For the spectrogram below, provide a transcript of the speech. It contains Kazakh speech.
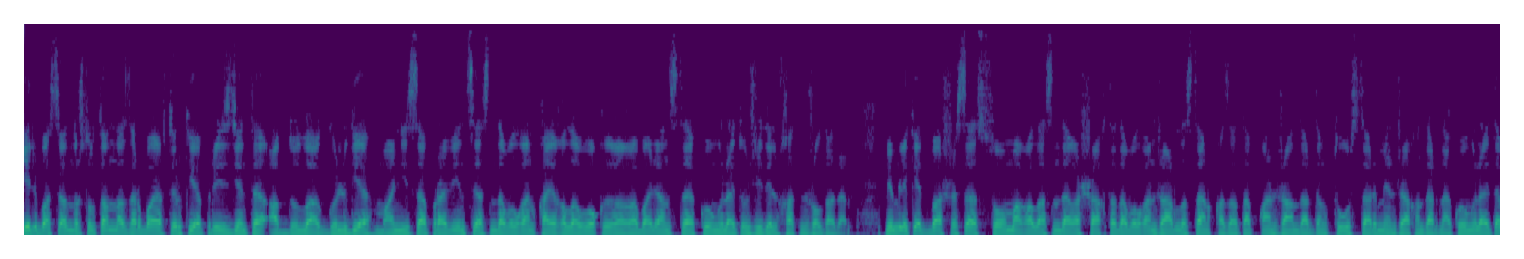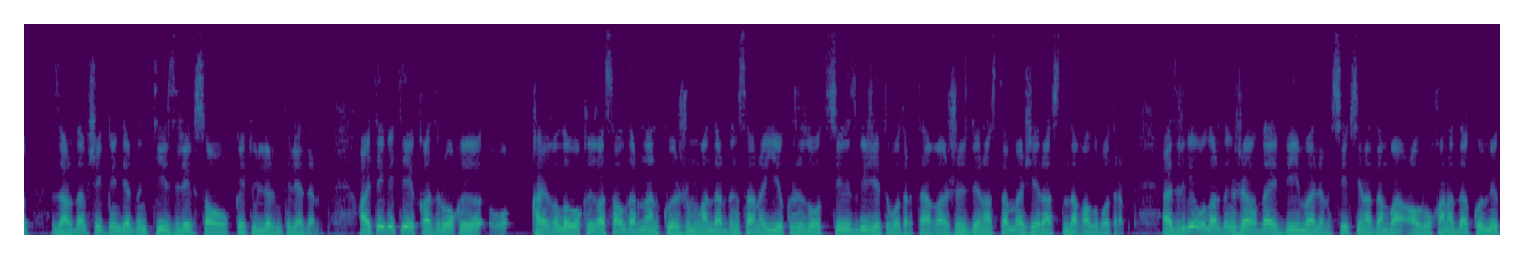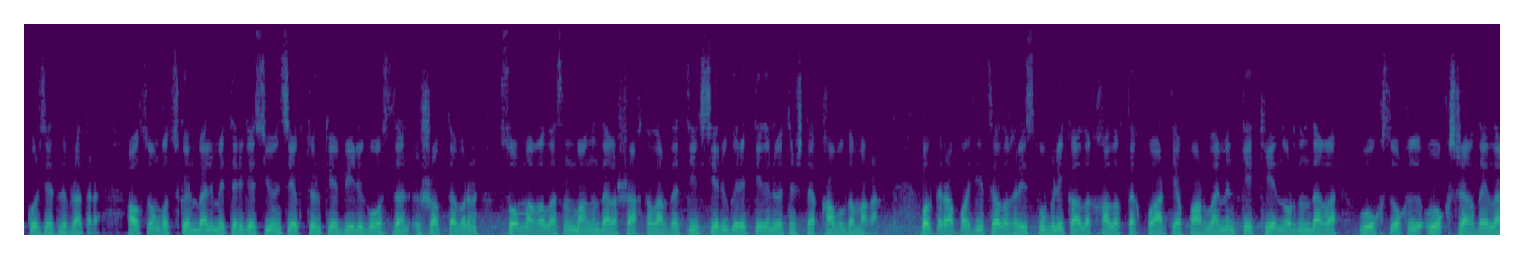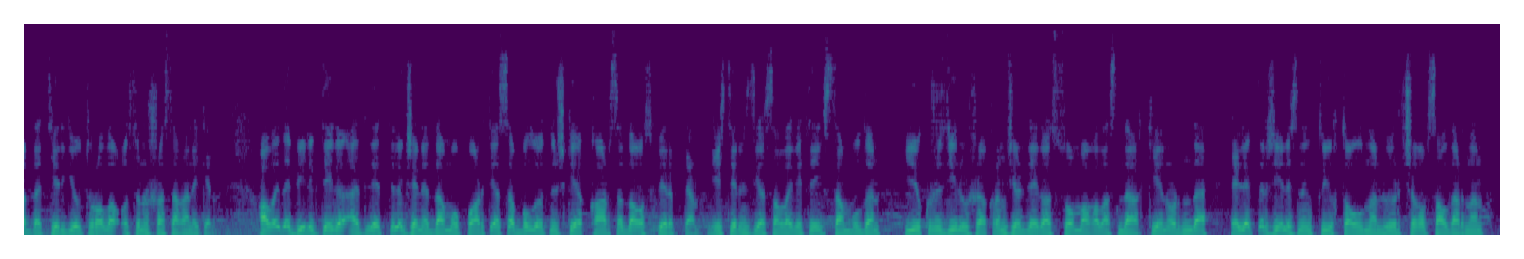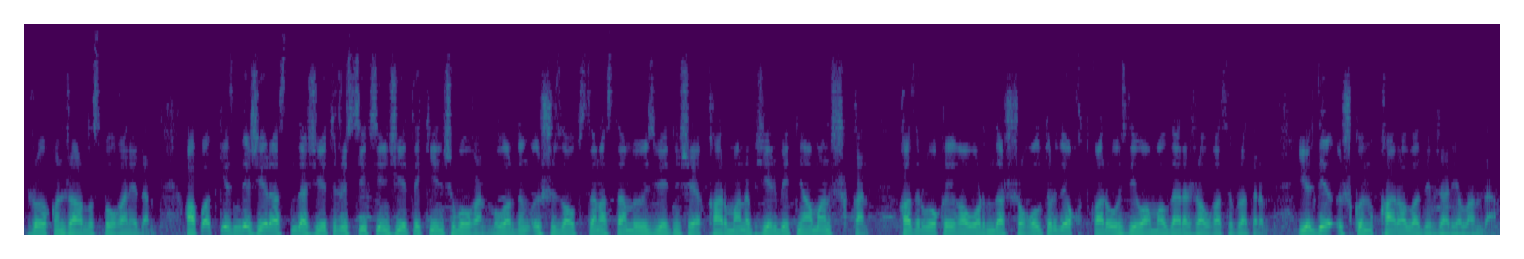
Елбасы Нұрсұлтан Назарбаев Түркия президенті Абдулла Гүлге Маниса провинциясында болған қайғылы оқиғаға байланысты көңіл айту жедел хатын жолдады. Мемлекет басшысы Сома қаласындағы шахтада болған жарылыстан қаза тапқан жандардың туыстары мен жақындарына көңіл айтып, зардап шеккендердің тезірек сауығып кетулерін тіледі. Айта кетейік, қазір оқиға Қайғылы оқиға салдарынан көз жұмғандардың саны 238-ге жетіп отыр. Тағы 100-ден астамы жер астында қалып отыр. Әзірге олардың жағдайы беймәлім. 80 адамға ауруханада көмек көрсетіліп жатыр. Ал соңғы түскен мәліметтерге сүйенсек, Түркия билігі осыдан 3 апта бұрын Сома қаласының маңындағы шахталарды тексеру керек деген өтінішті қабылдамаған. Былтыр оппозициялық республикалық халықтық партия парламентке кен орнындағы оқыс оқыс жағдайларды тергеу туралы ұсыныс жасаған екен. Алайда биліктегі әділеттілік және даму партиясы бұл өтінішке қарсы дауыс беріпті. Естеріңізге сала кетейік, Стамбулдан 250 шақырым жердегі Сома қаласындағы кен орнында электр желісінің тұйықталуынан өрт шығып, салдарынан жойқын жарылыс болған еді. Апат кезінде жер астында 787 кенші болған. Олардың 360-тан астамы өз бетінше қарманып жер бетіне аман шыққан. Қазір оқиға орнында шұғыл түрде құтқару іздеу амалдары жалғасып жатыр. Елде үш күн қаралы деп жарияланды.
